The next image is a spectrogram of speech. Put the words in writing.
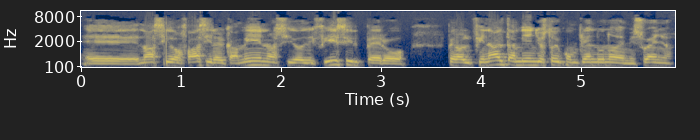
Eh, no ha sido fácil el camino, ha sido difícil, pero, pero al final también yo estoy cumpliendo uno de mis sueños.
